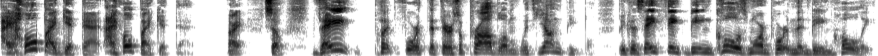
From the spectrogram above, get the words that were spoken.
I hope I get that. I hope I get that. All right. So they put forth that there's a problem with young people because they think being cool is more important than being holy.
